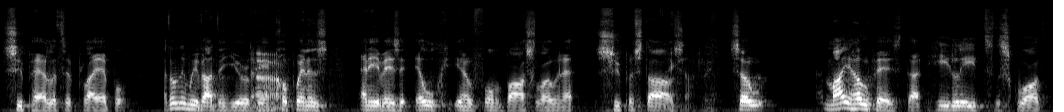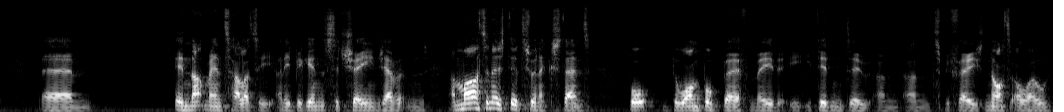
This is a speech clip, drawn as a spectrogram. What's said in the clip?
superlative player, but I don't think we've had any European No. Cup winners, any of his ilk, you know, former Barcelona superstars. Exactly. So my hope is that he leads the squad um, in that mentality and he begins to change Everton's. And Martinez did to an extent, but the one bugbear for me that he, he didn't do, and, and to be fair, he's not alone,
